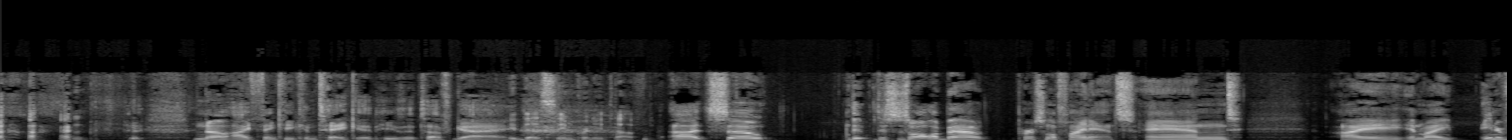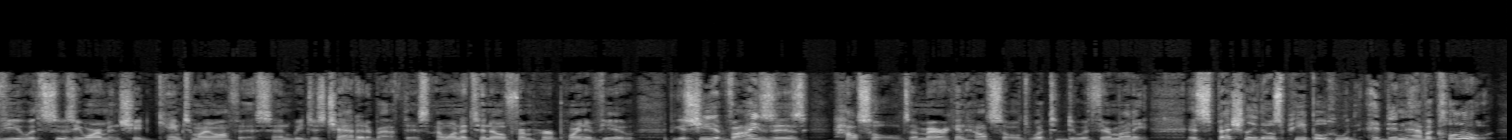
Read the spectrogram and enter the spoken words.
no, I think he can take it. He's a tough guy. He does seem pretty tough. Uh, so th- this is all about personal finance and. I, in my interview with Susie Orman, she came to my office and we just chatted about this. I wanted to know from her point of view because she advises households, American households, what to do with their money, especially those people who didn't have a clue.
